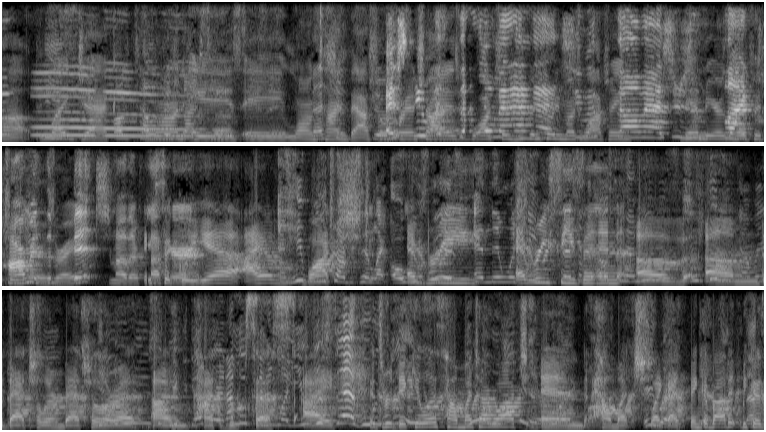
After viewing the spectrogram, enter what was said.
uh, like Jack, of television Elon is a season. That longtime Bachelor still- And she was franchise so watcher. You've been pretty much watching so mad. She was damn near the like whole 15 years, the right? bitch, motherfucker. Basically, yeah, I have And he really watched tried to pretend like, oh, every? And then when every said something season him, of was- um, The Bachelor and Bachelorette. Yeah, I'm kind of I looked at him obsessed. like, I said, it's is this? ridiculous how much You're I a watch liar. and Like, how much like I think yeah, about it because.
